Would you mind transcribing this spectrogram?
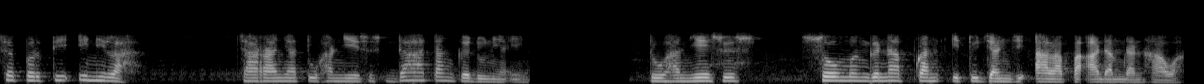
Seperti inilah caranya Tuhan Yesus datang ke dunia ini. Tuhan Yesus so menggenapkan itu janji Allah Pak Adam dan Hawa.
